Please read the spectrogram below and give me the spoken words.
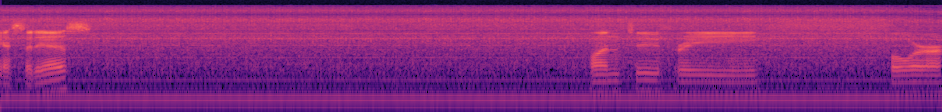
Yes, it is. One, two, three, four,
